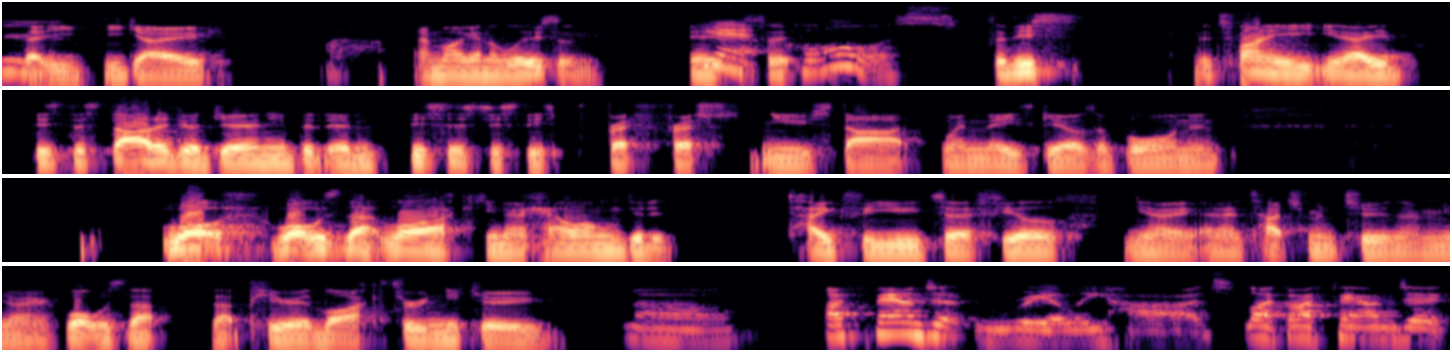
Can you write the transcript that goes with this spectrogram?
mm. that you, you go, am I going to lose them? Yeah, so, of course. So this, it's funny, you know, there's the start of your journey, but then this is just this fresh, fresh new start when these girls are born. And what what was that like? You know, how long did it take for you to feel, you know, an attachment to them? You know, what was that that period like through NICU? Oh, I found it really hard. Like I found it,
